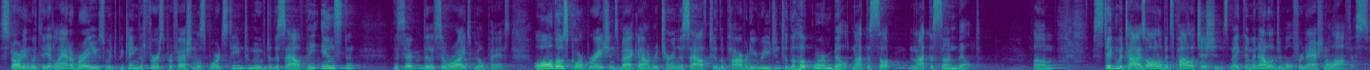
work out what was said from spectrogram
starting with the Atlanta Braves, which became the first professional sports team to move to the South the instant the, the, Civil Rights Bill passed. All those corporations back out, return the South to the poverty region, to the hookworm belt, not the, not the sun belt. Um, stigmatize all of its politicians, make them ineligible for national office.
